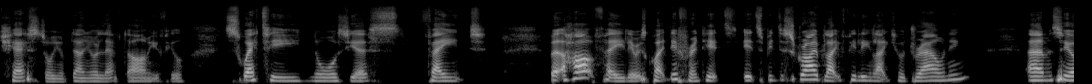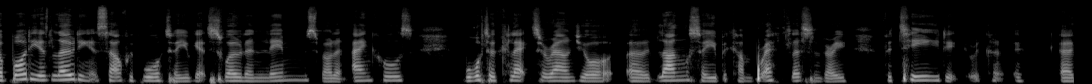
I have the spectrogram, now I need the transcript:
chest or down your left arm. You feel sweaty, nauseous, faint. But heart failure is quite different. It's it's been described like feeling like you're drowning. Um, so your body is loading itself with water. You get swollen limbs, swollen ankles. Water collects around your uh, lungs, so you become breathless and very fatigued. It, uh,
